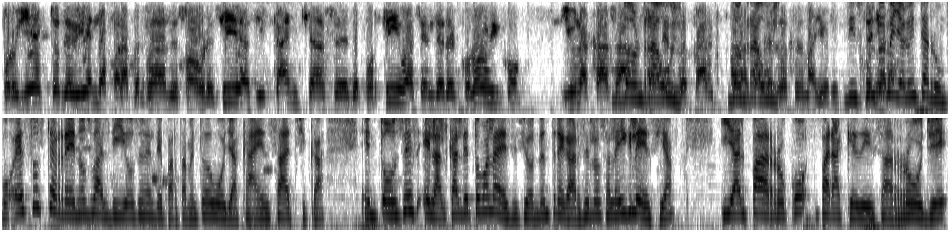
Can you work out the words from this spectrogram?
proyectos de vivienda para personas desfavorecidas y canchas eh, deportivas, sendero ecológico, y una casa Don Raúl, para don Raúl, sacerdotes mayores. Discúlpeme, Señora. yo lo interrumpo. Estos terrenos baldíos en el departamento de Boyacá, en Sáchica, entonces el alcalde toma la decisión de entregárselos a la iglesia y al párroco para que desarrolle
